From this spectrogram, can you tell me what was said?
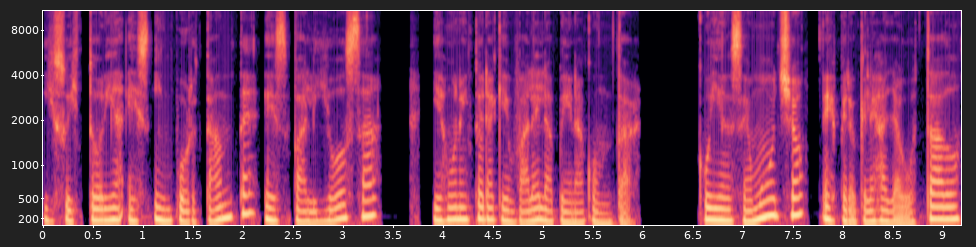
y su historia es importante, es valiosa y es una historia que vale la pena contar. Cuídense mucho, espero que les haya gustado,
